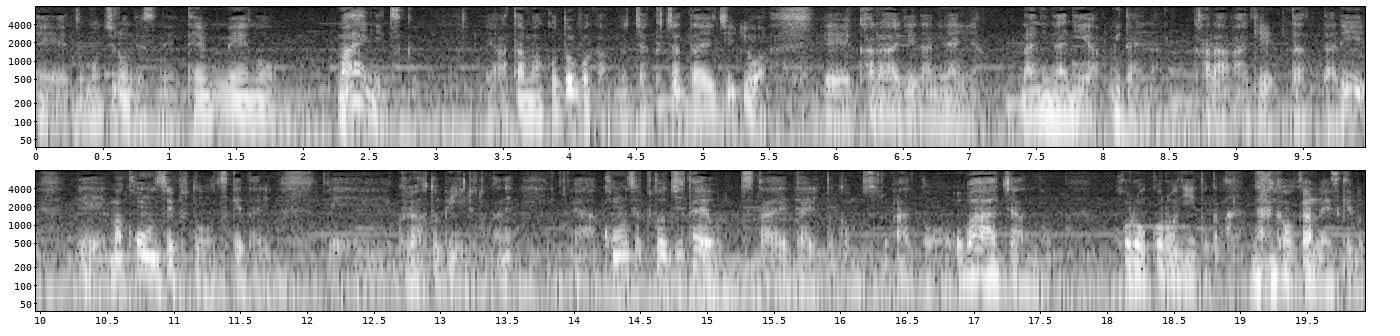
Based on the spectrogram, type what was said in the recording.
えーと、もちろんですね店名の前につく頭言葉がむちゃくちゃ大事。要は、えー、唐揚げ何々や何々やみたいな唐揚げだったり、えー、まあ、コンセプトをつけたり、えー、クラフトビールとかね。コンセプト自体を伝えたりとかもする。あとおばあちゃんのコロコロにとか なんかわかんないですけど、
